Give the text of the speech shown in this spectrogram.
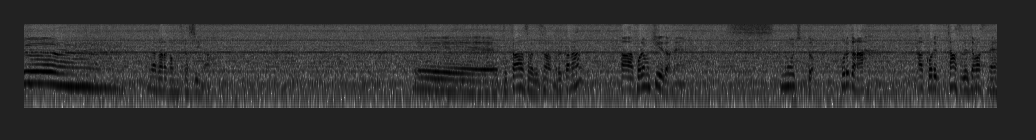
うーんなかなか難しいな。えー、っと炭素が出そうなこれかな？ああこれも綺麗だね。もうちょっとこれかな？あこれ炭素出てますね。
